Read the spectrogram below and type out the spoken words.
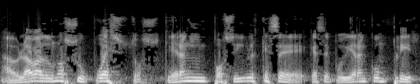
hablaba de unos supuestos que eran imposibles que se, que se pudieran cumplir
